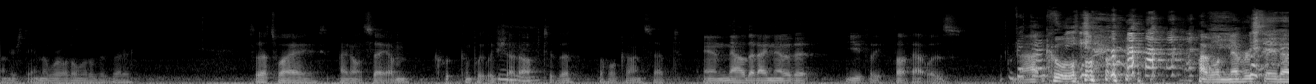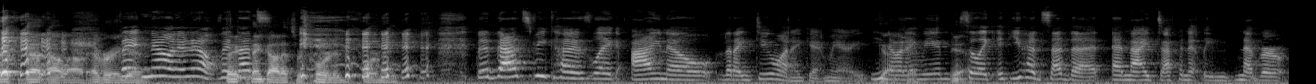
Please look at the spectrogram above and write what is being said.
understand the world a little bit better so that's why i don't say i'm cl- completely shut Mhm. off to the, the whole concept and now that i know that you th- thought that was But not that's cool i will never say that, that out loud ever But again no, no, no. But Thank- thank God it's recorded for me. but that's because, like, I know that I do want to get married. You know what I mean? Yeah. So, like, if you had said that, and I definitely never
